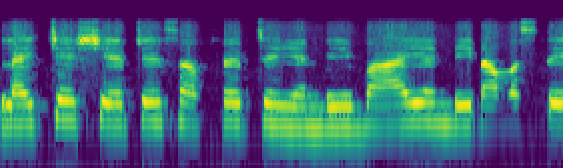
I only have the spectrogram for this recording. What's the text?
లైక్ చేసి షేర్ చేసి సబ్స్క్రైబ్ చేయండి. బాయ్ అండి. నమస్తే.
